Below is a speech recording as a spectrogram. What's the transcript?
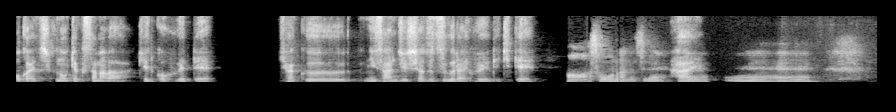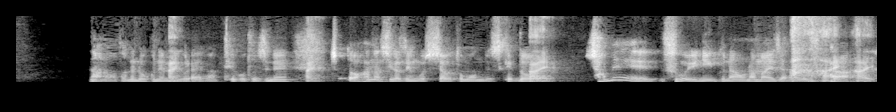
東海地区のお客様が結構増えて、120、30社ずつぐらい増えてきて、ああ、そうなんですね。はいなるほどね。6年目ぐらいがっていうことですね。はい。ちょっと話が前後しちゃうと思うんですけど、はい。社名、すごいユニークなお名前じゃないですか。はい。はい。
